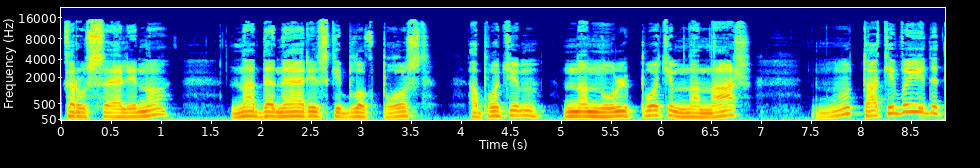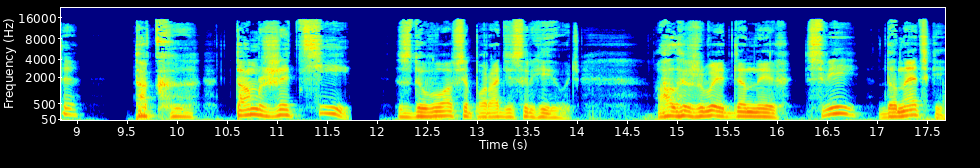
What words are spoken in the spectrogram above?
Каруселіно, на Денерівський блокпост, а потім на нуль, потім на наш. Ну, так і виїдете. Так там же ці, здивувався по раді Сергійович. Але ж ви для них свій Донецький.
